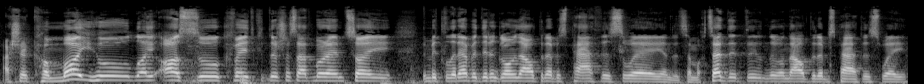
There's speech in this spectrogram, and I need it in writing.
Asher kamoyhu loy asu kveit kedushas tzoi. The Mittler Rebbe didn't go in the Alter Rebbe's path this way, and the Tzemach Tzedek didn't go in the Alter Rebbe's path this way.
